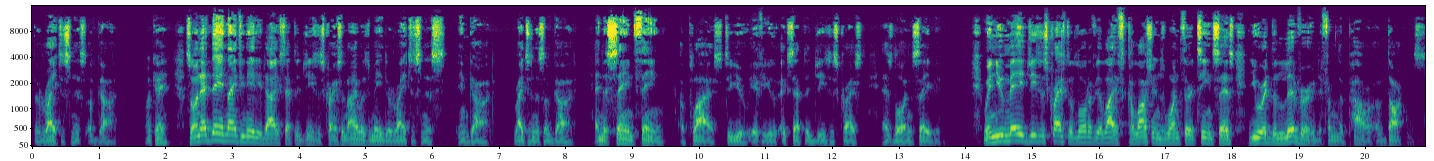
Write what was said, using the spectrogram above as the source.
the righteousness of God. Okay? So on that day in 1980, I accepted Jesus Christ and I was made the righteousness in God, righteousness of God. And the same thing applies to you if you accepted Jesus Christ as Lord and Savior. When you made Jesus Christ the Lord of your life, Colossians 1.13 says, you are delivered from the power of darkness.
